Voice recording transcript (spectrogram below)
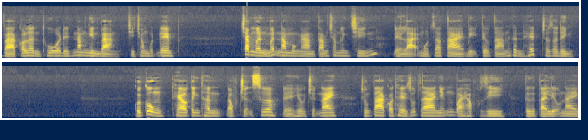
và có lần thua đến 5.000 bảng chỉ trong một đêm. Chapman mất năm 1809 để lại một gia tài bị tiêu tán gần hết cho gia đình. Cuối cùng, theo tinh thần đọc chuyện xưa để hiểu chuyện nay, chúng ta có thể rút ra những bài học gì từ tài liệu này.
